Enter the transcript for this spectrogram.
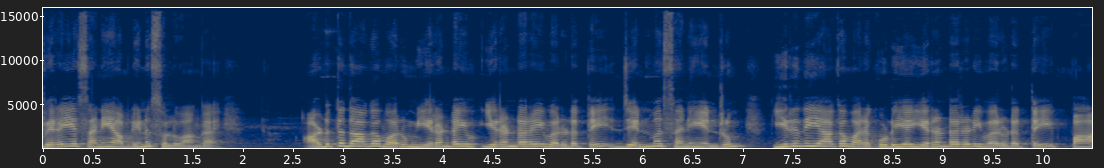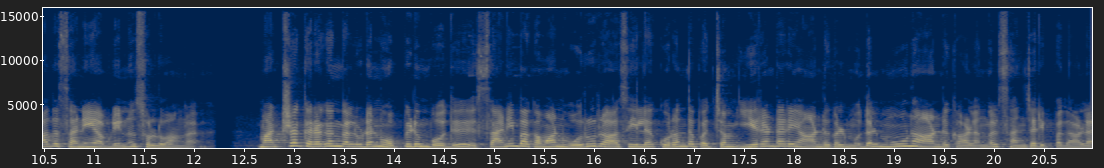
விரய சனி அப்படின்னு சொல்லுவாங்க. அடுத்ததாக வரும் இரண்டை இரண்டரை வருடத்தை ஜென்ம சனி என்றும் இறுதியாக வரக்கூடிய இரண்டரை வருடத்தை பாத சனி அப்படின்னு சொல்லுவாங்க. மற்ற கிரகங்களுடன் ஒப்பிடும்போது சனி பகவான் ஒரு ராசியில் குறைந்தபட்சம் இரண்டரை ஆண்டுகள் முதல் மூணு ஆண்டு காலங்கள் சஞ்சரிப்பதால்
